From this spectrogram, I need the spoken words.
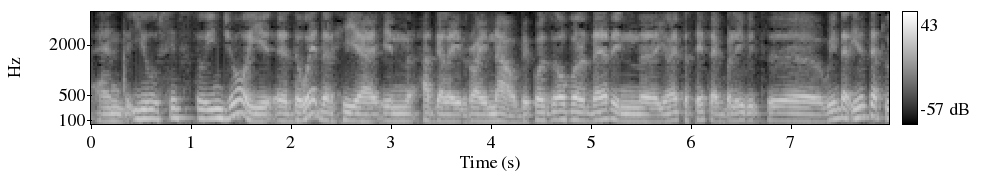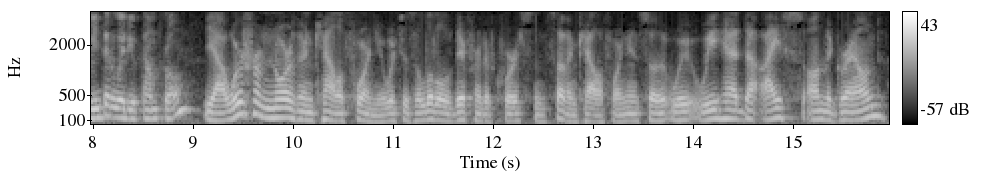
And you seem to enjoy uh, the weather here in Adelaide right now because over there in the United States, I believe it's uh, winter. Is that winter where you come from? Yeah, we're from Northern California, which is a little different, of course, than Southern California. And so we, we had ice on the ground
